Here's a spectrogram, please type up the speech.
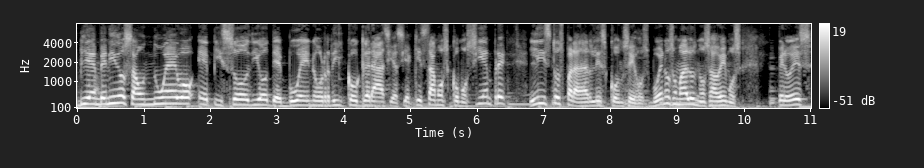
Bienvenidos a un nuevo episodio de Bueno Rico Gracias. Y aquí estamos como siempre listos para darles consejos, buenos o malos no sabemos, pero es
